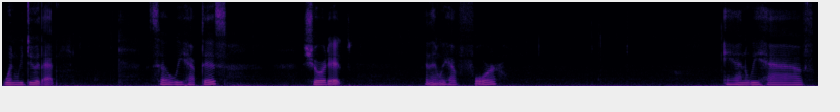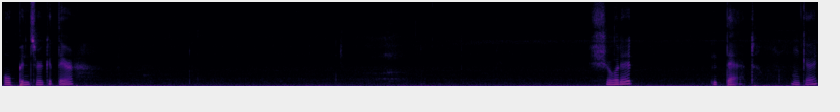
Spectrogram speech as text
when we do that so we have this shorted and then we have four. And we have open circuit there. Shorted that okay?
